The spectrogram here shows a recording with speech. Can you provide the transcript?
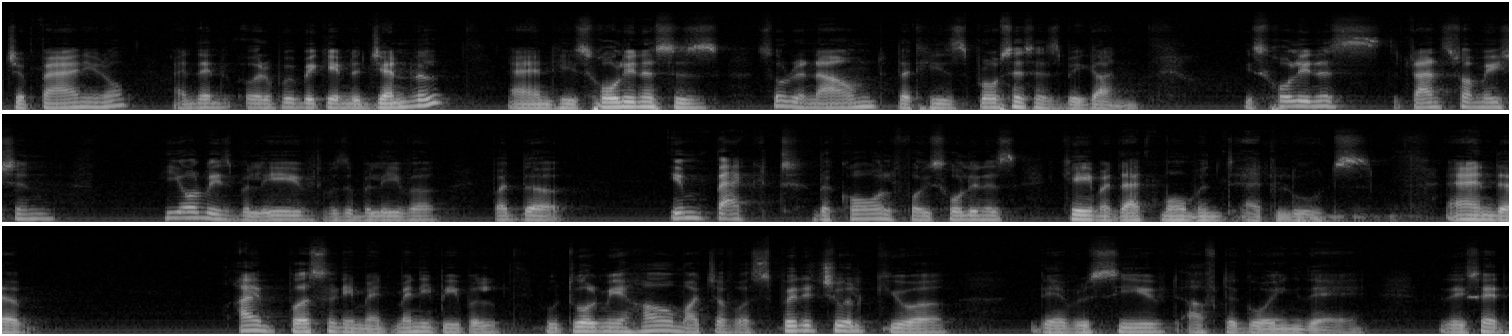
Japan, you know, and then Arrupe became the general, and His Holiness is so renowned that his process has begun. His Holiness, the transformation, he always believed, was a believer, but the impact, the call for His Holiness came at that moment at Lourdes. And uh, I personally met many people who told me how much of a spiritual cure they have received after going there. They said,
